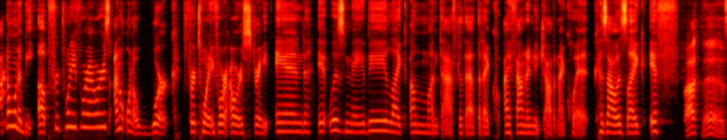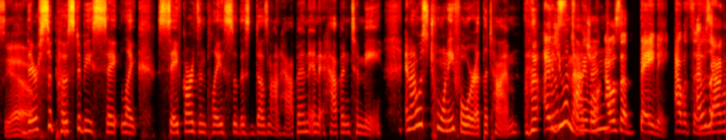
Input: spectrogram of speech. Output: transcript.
I don't want to be up for 24 hours. I don't want to work for 24 hours straight. And it was maybe like a month after that that I, I found a new job and I quit because I was like, if Fuck this. Yeah. there's supposed to be sa- like safeguards in place so this does not happen and it happened to me. And i was 24 at the time. I Could was you 24. imagine? I was a baby. I was a I was a- young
